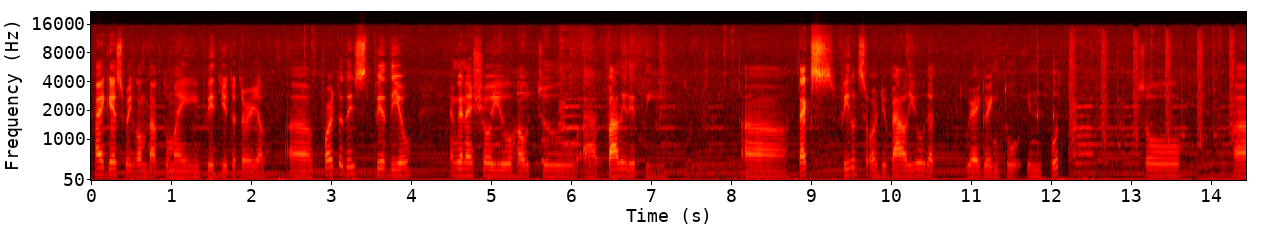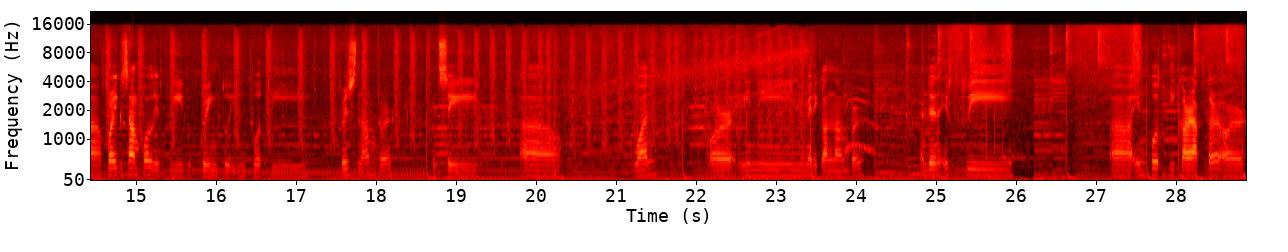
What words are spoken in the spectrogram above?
Hi guys, welcome back to my video tutorial. Uh, for today's video, I'm gonna show you how to uh, validate the uh, text fields or the value that we are going to input. So, uh, for example, if we're going to input the first number, let's say uh, 1 or any numerical number, and then if we uh, input the character or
